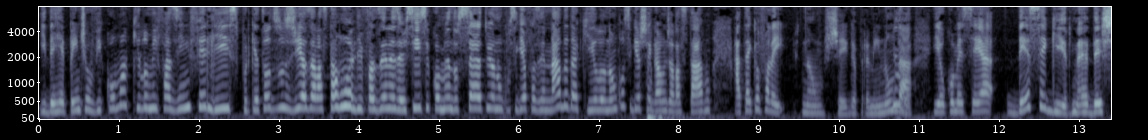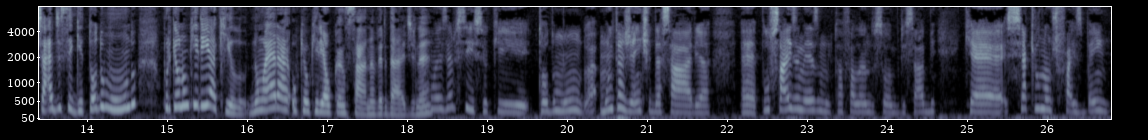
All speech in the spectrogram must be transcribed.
e de repente eu vi como aquilo me fazia infeliz, porque todos os dias elas estavam ali fazendo exercício, comendo certo e eu não conseguia fazer nada daquilo, eu não conseguia chegar onde elas estavam, até que eu falei, não, chega, para mim não, não dá. E eu comecei a desseguir, né? Deixar de seguir todo mundo, porque eu não queria aquilo. Não era o que eu queria alcançar, na verdade, né? Um exercício que todo mundo, muita gente dessa área, é, plus size mesmo, tá falando sobre, sabe? Que é, se aquilo não te faz bem,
